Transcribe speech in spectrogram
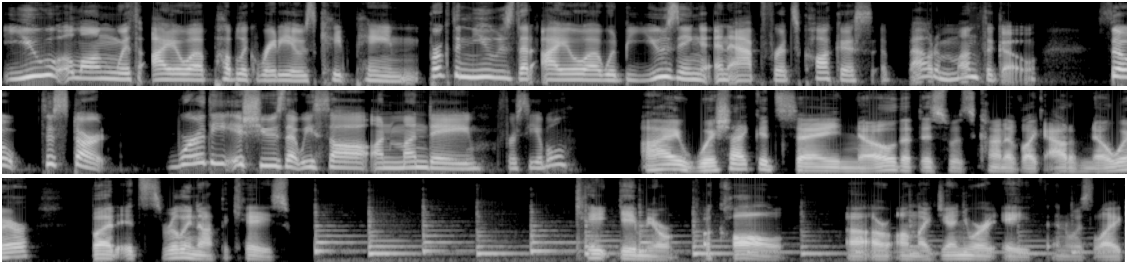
you, along with Iowa Public Radio's Kate Payne, broke the news that Iowa would be using an app for its caucus about a month ago. So, to start, were the issues that we saw on Monday foreseeable? I wish I could say no, that this was kind of like out of nowhere, but it's really not the case. Kate gave me a, a call uh, on like January 8th and was like,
